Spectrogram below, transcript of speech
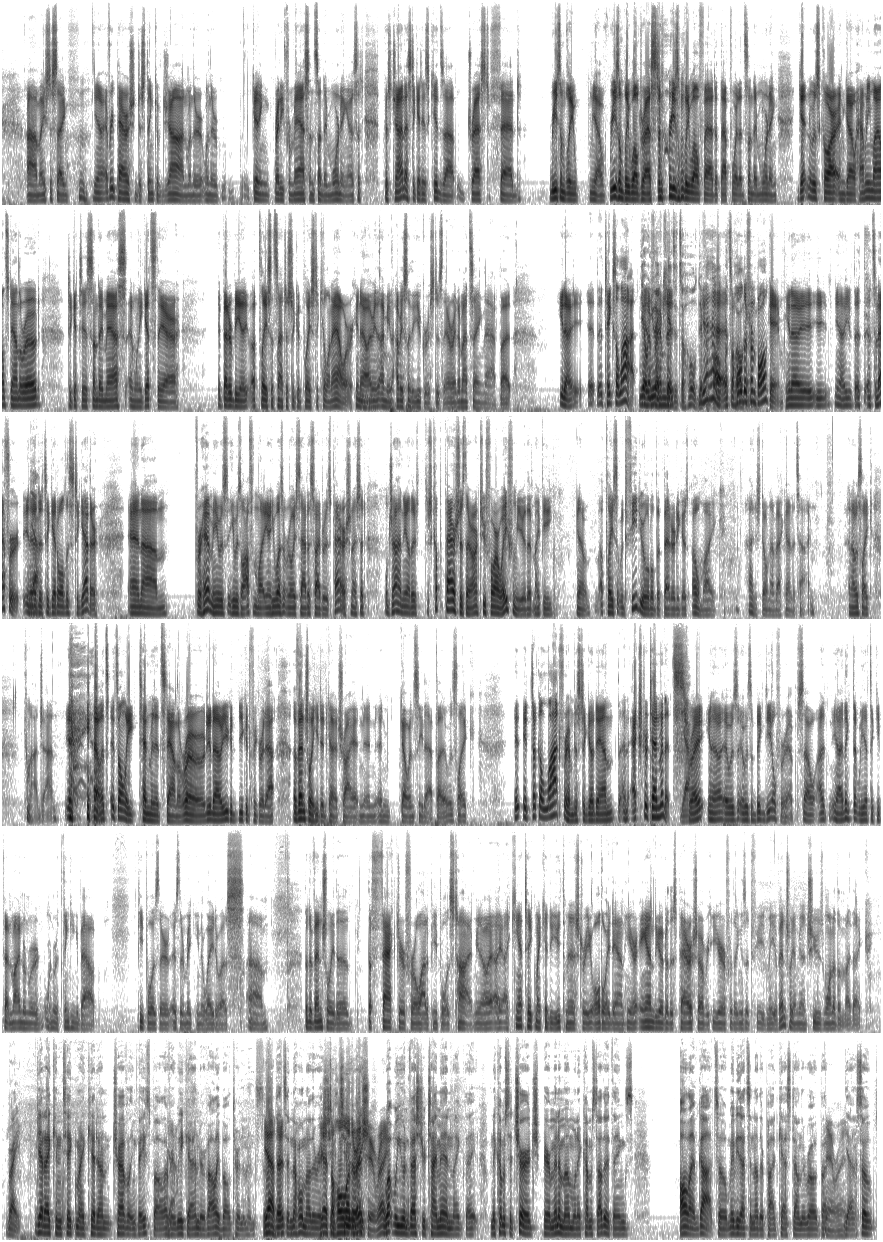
um, I used to say, hmm, you know, every parish should just think of John when they're when they're getting ready for mass on Sunday morning. Such, because John has to get his kids up, dressed, fed, reasonably you know reasonably well dressed and reasonably well fed at that point on Sunday morning, get into his car and go how many miles down the road to get to his Sunday mass, and when he gets there it better be a, a, place that's not just a good place to kill an hour. You know, mm-hmm. I mean, I mean, obviously the Eucharist is there, right? I'm not saying that, but you know, it, it takes a lot. Yeah, you when know, you have kids, to, it's a whole different. Yeah, ball, it's a whole different ball game. You know, you, you know, you, it's an effort, you know, yeah. to, to, get all this together, and um, for him, he was he was often like, you know, he wasn't really satisfied with his parish, and I said, well, John, you know, there's there's a couple parishes that aren't too far away from you that might be, you know, a place that would feed you a little bit better. And he goes, oh, Mike, I just don't have that kind of time and I was like, "Come on, John. you know, it's it's only ten minutes down the road. You know, you could you could figure it out." Eventually, he did kind of try it and, and, and go and see that, but it was like. It, it took a lot for him just to go down an extra ten minutes, yeah. right? You know, it was it was a big deal for him. So I, you know, I think that we have to keep that in mind when we're when we're thinking about people as they're as they're making their way to us. Um, that eventually the the factor for a lot of people is time. You know, I, I can't take my kid to youth ministry all the way down here and go to this parish over here for things that feed me. Eventually, I'm going to choose one of them. I think. Right. Yet I can take my kid on traveling baseball every yeah. weekend or volleyball tournaments. So yeah, that's that, a whole other issue. Yeah, it's a whole too, other like, issue, right? What will you invest your time in? Like when it comes to church, bare minimum. When it comes to other things, all I've got. So maybe that's another podcast down the road. But yeah, right. yeah. So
